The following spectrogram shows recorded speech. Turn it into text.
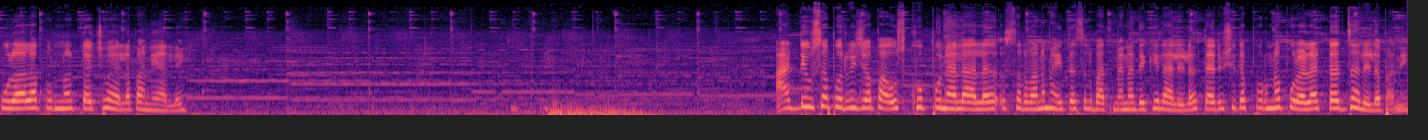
पुलाला पूर्ण टच व्हायला पाणी आलं आहे आठ दिवसापूर्वी जेव्हा पाऊस खूप पुण्याला आला सर्वांना माहीत असेल बातम्यांना देखील आलेलं त्या दिवशी तर पूर्ण पुलाला टच झालेलं पाणी.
